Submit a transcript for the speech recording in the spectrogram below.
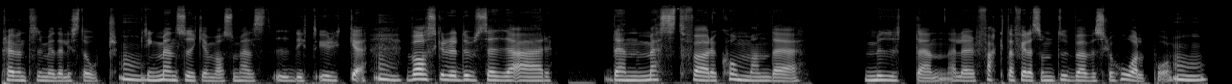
preventivmedel i stort, Mm. kring menscykeln, vad som helst i ditt yrke. Mm. Vad skulle du säga är den mest förekommande myten eller faktafelet som du behöver slå hål på? Mm.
